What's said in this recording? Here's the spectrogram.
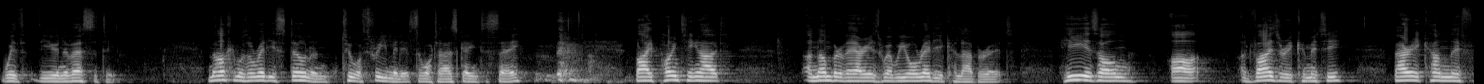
with the university. Malcolm has already stolen two or three minutes of what I was going to say by pointing out a number of areas where we already collaborate. He is on our advisory committee. Barry Cunliffe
